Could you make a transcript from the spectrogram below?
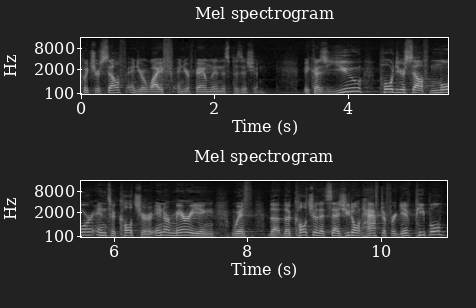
put yourself and your wife and your family in this position because you pulled yourself more into culture, intermarrying with the, the culture that says you don't have to forgive people.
